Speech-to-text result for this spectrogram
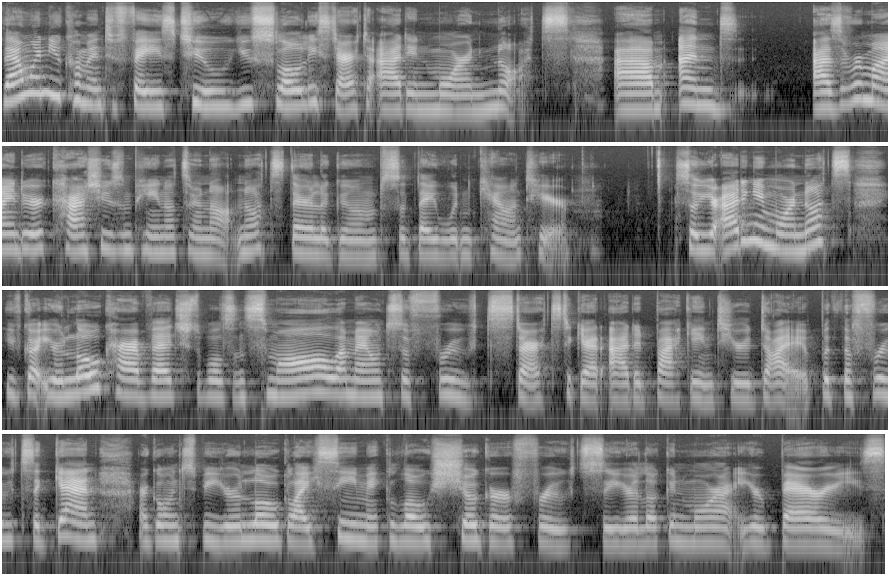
Then, when you come into phase two, you slowly start to add in more nuts. Um, and as a reminder, cashews and peanuts are not nuts, they're legumes, so they wouldn't count here. So you're adding in more nuts, you've got your low carb vegetables and small amounts of fruit starts to get added back into your diet. But the fruits again are going to be your low glycemic, low sugar fruits. So you're looking more at your berries.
